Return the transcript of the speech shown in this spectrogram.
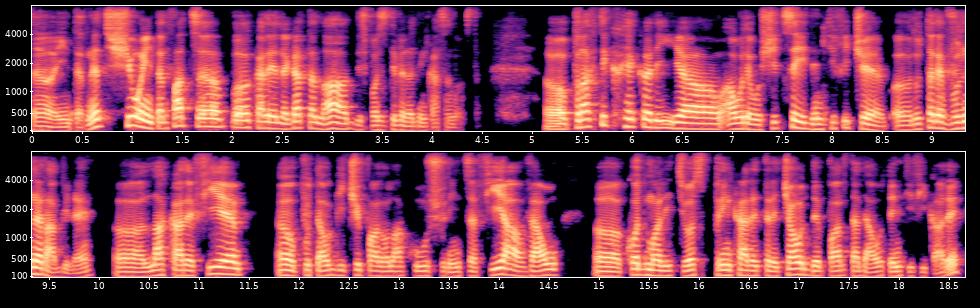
uh, internet și o interfață uh, care e legată la dispozitivele din casa noastră. Uh, practic, hackerii uh, au reușit să identifice uh, rutere vulnerabile uh, la care fie uh, puteau ghici parola cu ușurință, fie aveau uh, cod malițios prin care treceau de partea de autentificare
